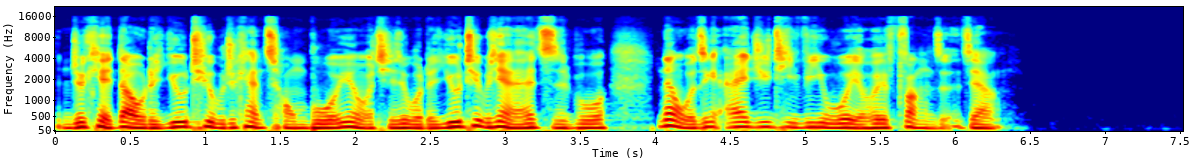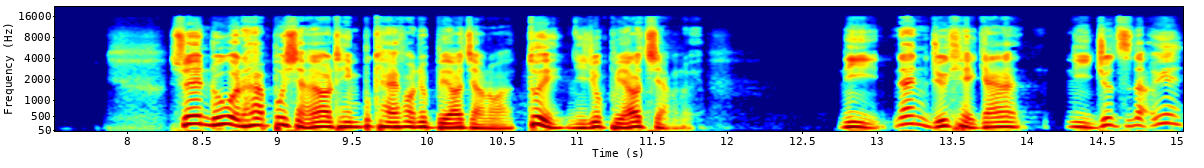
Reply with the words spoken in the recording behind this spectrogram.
你就可以到我的 YouTube 去看重播，因为我其实我的 YouTube 现在在直播，那我这个 IGTV 我也会放着这样。所以如果他不想要听、不开放，就不要讲了嘛。对，你就不要讲了。你那你就可以跟他。你就知道，因为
